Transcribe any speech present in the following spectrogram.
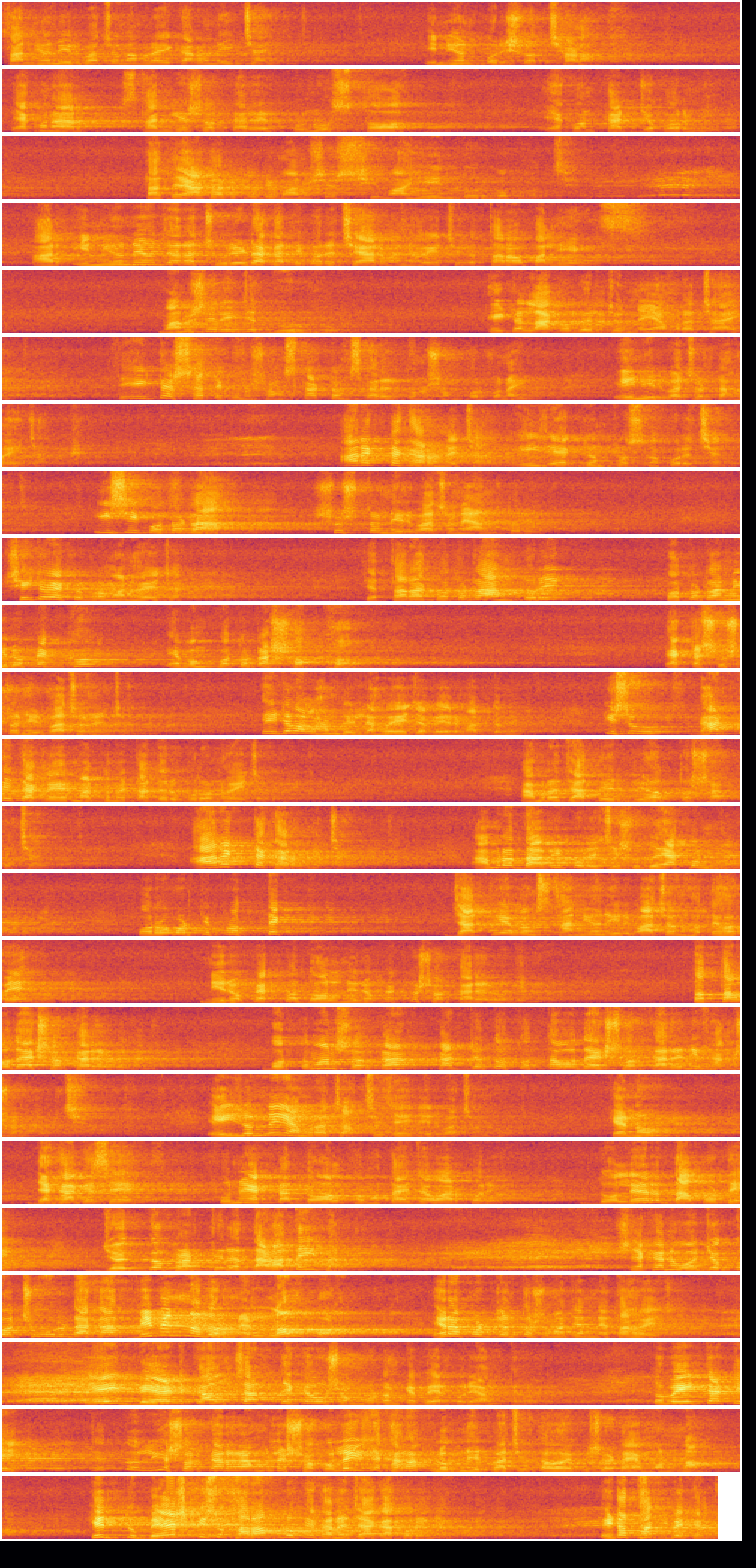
স্থানীয় নির্বাচন আমরা এই কারণেই চাই। ইউনিয়ন পরিষদ ছাড়া। এখন আর স্থানীয় সরকারের কোনো স্তর এখন কার্যকর নেই। তাতে আঠারো কোটি মানুষের সীমাহীন দুর্ভোগ হচ্ছে। আর ইউনিয়নেও যারা চুরি ডাকাতি করে চেয়ারম্যান হয়েছিল, তারাও পালিয়ে গেছে। মানুষের এই যে দুর্ভোগ, এইটা লাঘবের জন্যই আমরা চাই যে এইটার সাথে কোনো সংস্কার টংস্কারের কোনো সম্পর্ক নাই। এই নির্বাচনটা হয়ে যাক। আরেকটা কারণে চাই, এই যে একজন প্রশ্ন করেছেন, ইসি কতটা সুষ্ঠু নির্বাচনে আন্তরিক? সেটাও একটু প্রমাণ হয়ে যাক যে তারা কতটা আন্তরিক, কতটা নিরপেক্ষ এবং কতটা সক্ষম একটা সুষ্ঠু নির্বাচনের জন্য। এইটাও আলহামদুলিল্লাহ হয়ে যাবে এর মাধ্যমে। কিছু ঘাটতি থাকলে এর মাধ্যমে তাদেরও পূরণ হয়ে যাবে। আমরা জাতির বৃহত্তর স্বার্থে চাই। আরেকটা কারণে চাই। আমরা দাবি করেছি শুধু এখন নয়, পরবর্তী প্রত্যেকটি জাতীয় এবং স্থানীয় নির্বাচন হতে হবে নিরপেক্ষ দল, নিরপেক্ষ সরকারের অধীনে, তত্ত্বাবধায়ক সরকারের অধীনে। বর্তমান সরকার কার্যত তত্ত্বাবধায়ক সরকারেরই ফাংশন করছে। এই জন্যেই আমরা চাচ্ছি যে এই নির্বাচন হোক। কেন? দেখা গেছে কোনো একটা দল ক্ষমতায় যাওয়ার পরে দলের দাপটে যোগ্য প্রার্থীরা দাঁড়াতেই পারে। সেখানে অযোগ্য চুর, ডাকাত, বিভিন্ন ধরনের লম্পট, এরা পর্যন্ত সমাজের নেতা হয়ে যায়। এই ব্যাড কালচার থেকেও সংগঠনকে বের করে আনতে হবে। তবে এইটা ঠিক যে দলীয় সরকারের আমলে সকলেই যে খারাপ লোক নির্বাচিত হয় বিষয়টা এমন না। কিন্তু বেশ কিছু খারাপ লোক এখানে জায়গা করে নেয়। এটা থাকবে কেন?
